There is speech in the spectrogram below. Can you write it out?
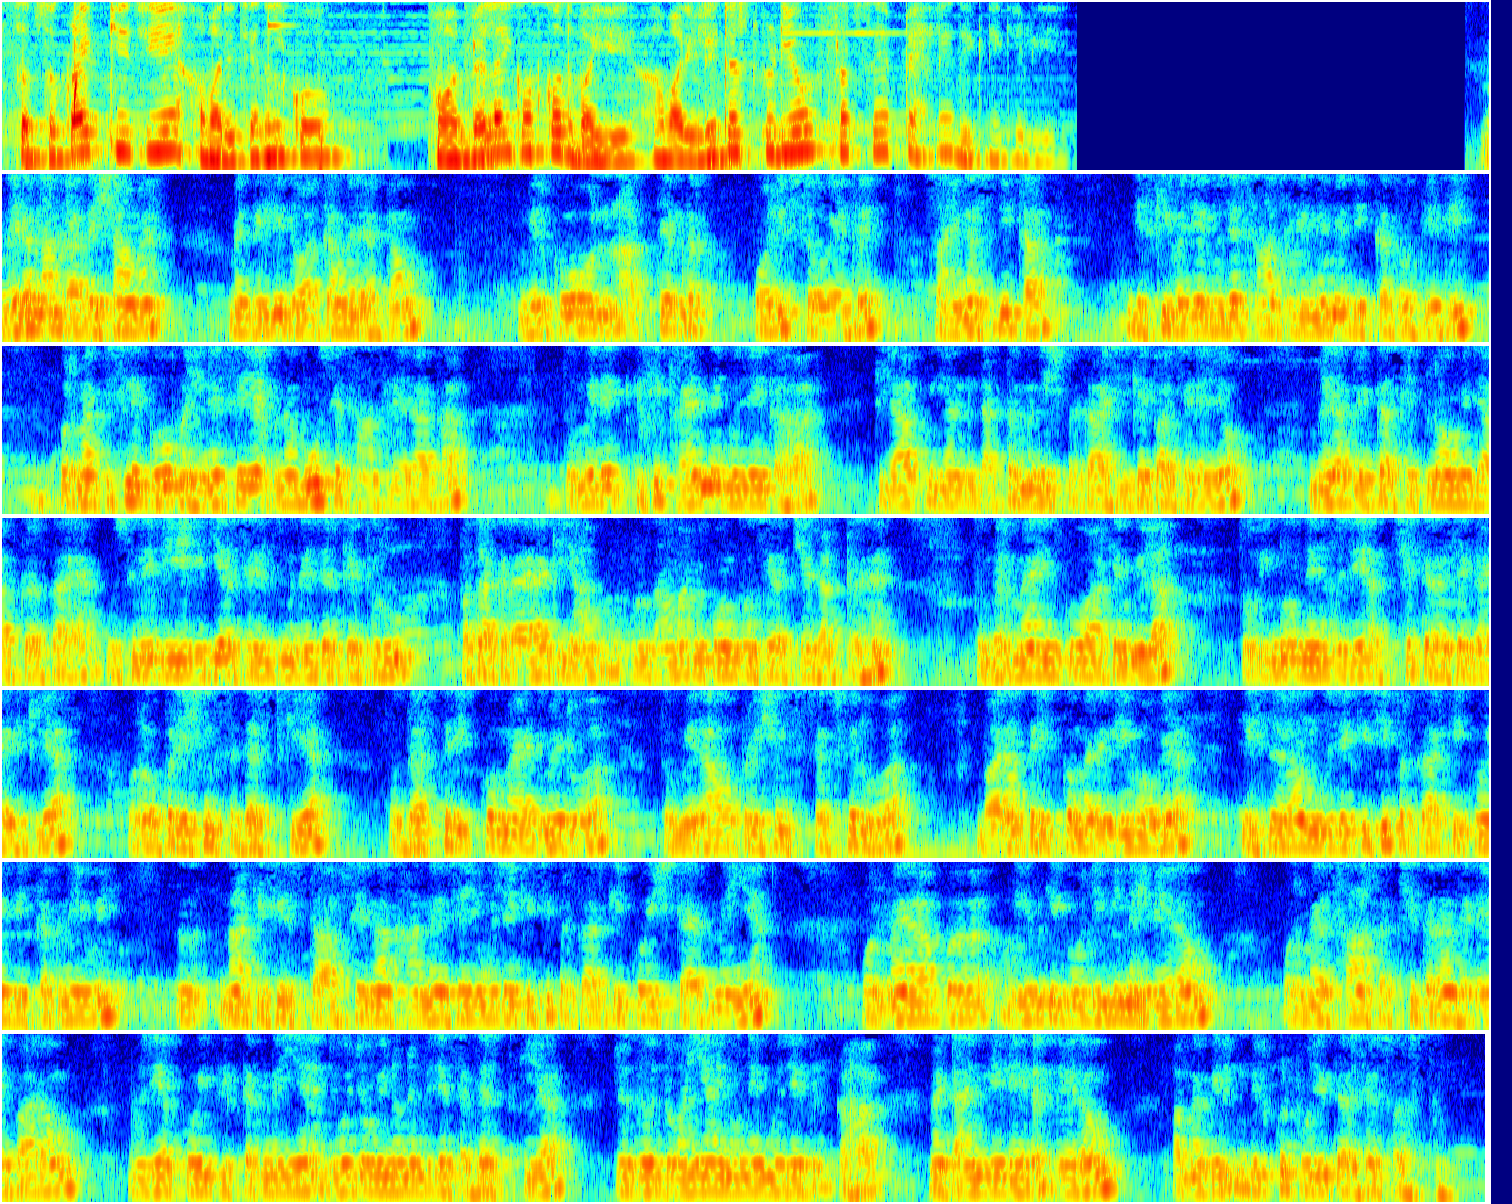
Subscribe कीजिए हमारे channel को और बेल आइकॉन को दबाइए हमारी लेटेस्ट वीडियो सबसे पहले देखने के लिए। मेरा नाम राधे श्याम है। मैं दिल्ली द्वारका में रहता हूँ। मेरे को नाक के अंदर पॉलिप्स हो गए थे। साइनस भी था, जिसकी वजह मुझे सांस लेने में दिक्कत होती थी। और मैं पिछले दो महीने से अपना मुँह से सांस ले रहा था। तो मेरे किसी फ्रेंड ने मुझे कहा कि आप डॉक्टर मनीष प्रकाश जी के पास चले जाओ। मेरा बेटा सिप्लॉ में जॉब करता है। उसने भी एरिया सेल्स मैनेजर के थ्रू पता कराया कि यहाँ गुड़गामा में कौन कौन से अच्छे डॉक्टर हैं। तो फिर मैं इनको आके मिला। तो इन्होंने मुझे अच्छे तरह से गाइड किया और ऑपरेशन सजेस्ट किया। तो 10 तारीख को मैं एडमिट हुआ। तो मेरा ऑपरेशन सक्सेसफुल हुआ। 12 तारीख को मैं रिलीव हो गया। इस दौरान मुझे किसी प्रकार की कोई दिक्कत नहीं हुई। ना किसी स्टाफ से, ना खाने से, मुझे किसी प्रकार की कोई शिकायत नहीं है। और मैं अब नींद की गोली भी नहीं ले रहा हूँ और मैं सांस अच्छी तरह से ले पा रहा हूँ। मुझे अब कोई दिक्कत नहीं है। जो जो इन्होंने मुझे सजेस्ट किया, जो दो दवाइयाँ इन्होंने मुझे कहा, मैं टाइमली ले ले रहा हूँ। अब मैं बिल्कुल पूरी तरह से स्वस्थ हूँ।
